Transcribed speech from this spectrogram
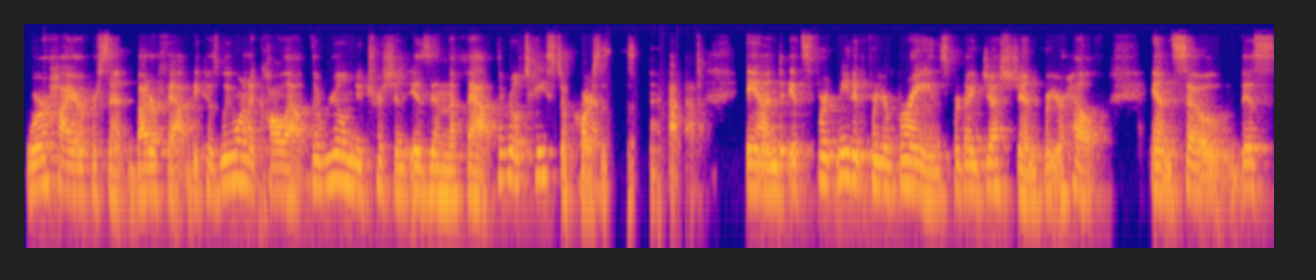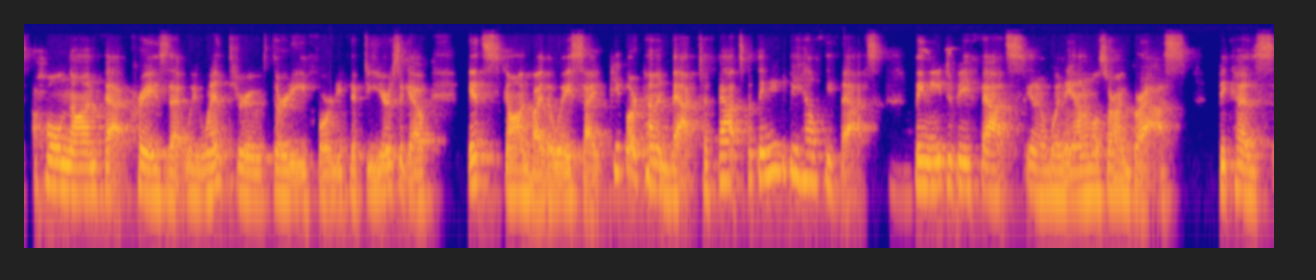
we're higher percent butter fat because we want to call out the real nutrition is in the fat the real taste of course is in the fat and it's for needed for your brains, for digestion, for your health. And so this whole non-fat craze that we went through 30, 40, 50 years ago, it's gone by the wayside. People are coming back to fats, but they need to be healthy fats. They need to be fats, you know, when animals are on grass because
